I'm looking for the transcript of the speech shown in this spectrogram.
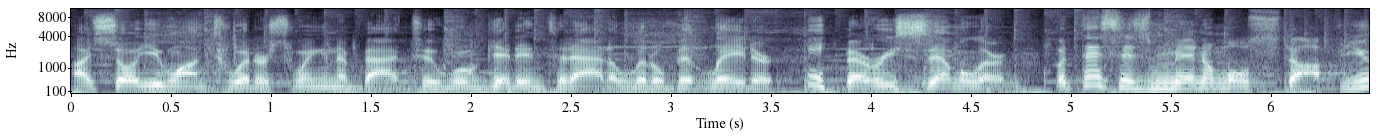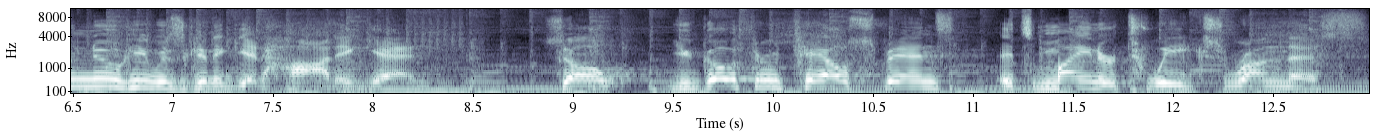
I saw you on Twitter swinging a bat too. We'll get into that a little bit later. Very similar. But this is minimal stuff. You knew he was going to get hot again. So you go through tailspins, it's minor tweaks, run this.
